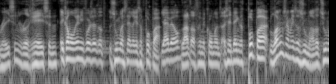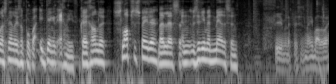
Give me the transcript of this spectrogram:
racen, racen. Ik kan me echt niet voorstellen dat Zuma sneller is dan Pogba. Jij wel? Laat het achter in de comments. Als jij denkt dat Pogba langzamer is dan Zuma, of dat Zuma sneller is dan Pogba. Ik denk het echt niet. Oké, het gaat om de slapste speler bij Leicester. En we zitten hier met Madison. Is by the way.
